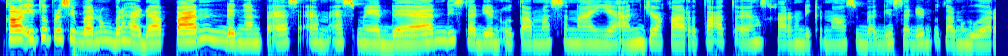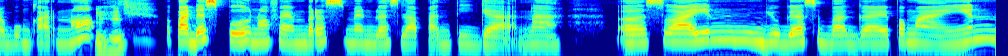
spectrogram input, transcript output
Kala itu Persib Bandung berhadapan dengan PSMS Medan di Stadion Utama Senayan, Jakarta atau yang sekarang dikenal sebagai Stadion Utama Gelora Bung Karno Mhm. pada 10 November 1983. Nah, eh, selain juga sebagai pemain,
